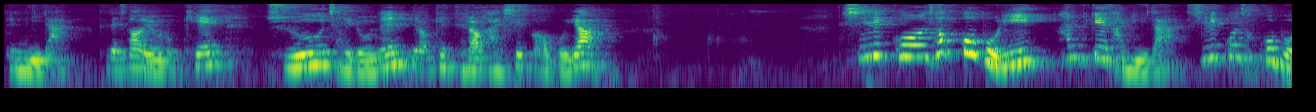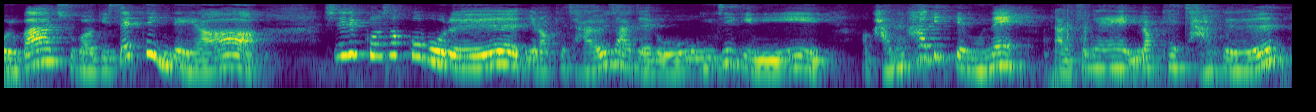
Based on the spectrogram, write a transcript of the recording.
됩니다. 그래서 이렇게 주 재료는 이렇게 들어가실 거고요. 실리콘 석고볼이 함께 갑니다. 실리콘 석고볼과 주걱이 세트인데요. 실리콘 석고볼은 이렇게 자유자재로 움직임이 가능하기 때문에 나중에 이렇게 작은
